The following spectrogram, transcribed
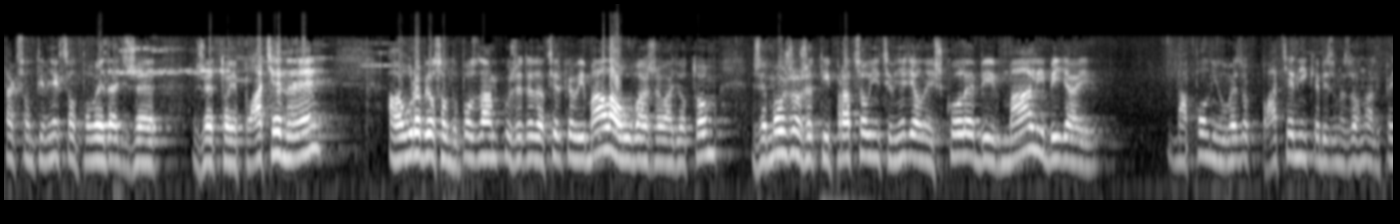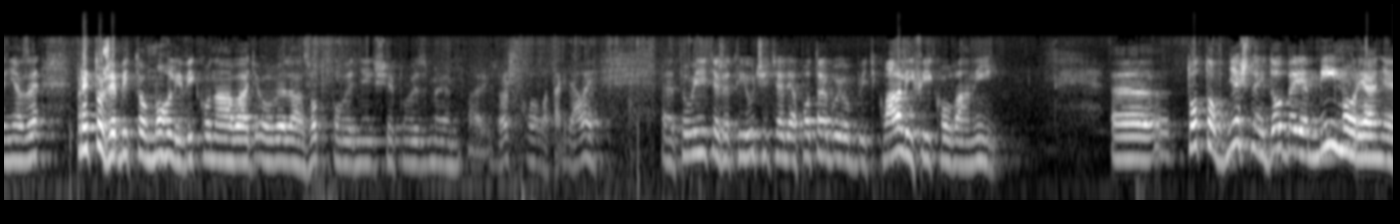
tak som tým nechcel povedať, že, že to je platené, a urobil som tú poznámku, že teda církev by mala uvažovať o tom, že možno, že tí pracovníci v nedelnej škole by mali byť aj na plný úvezok platení, keby sme zohnali peniaze, pretože by to mohli vykonávať oveľa zodpovednejšie, povedzme, aj zo škôl a tak ďalej. E, tu vidíte, že tí učiteľia potrebujú byť kvalifikovaní. E, toto v dnešnej dobe je mimoriadne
